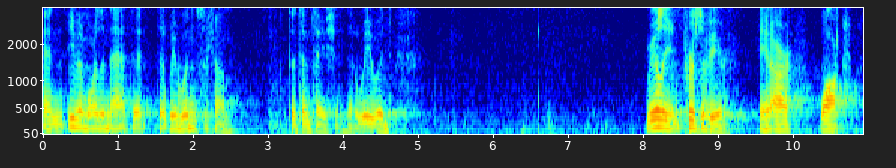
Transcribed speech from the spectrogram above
And even more than that, that, that we wouldn't succumb to temptation, that we would really persevere in our walk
